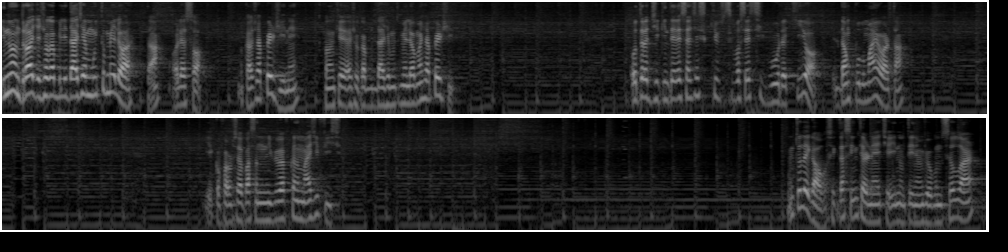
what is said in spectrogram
E no Android a jogabilidade é muito melhor, tá? Olha só. No caso já perdi, né? Falando que a jogabilidade é muito melhor, mas já perdi. Outra dica interessante é que se você segura aqui, ó, ele dá um pulo maior, tá? E aí, conforme você vai passando o nível, vai ficando mais difícil. Muito legal, você que tá sem internet aí, não tem nenhum jogo no celular,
